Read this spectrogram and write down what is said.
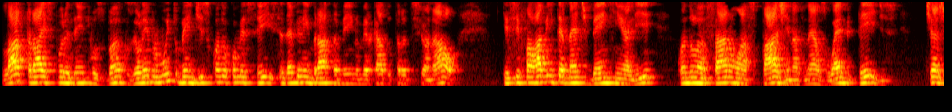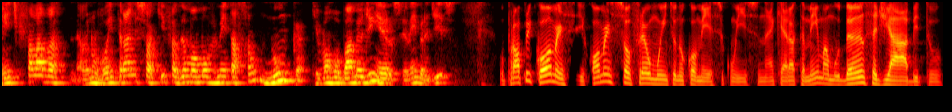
Lá atrás, por exemplo, os bancos, eu lembro muito bem disso quando eu comecei, e você deve lembrar também no mercado tradicional, que se falava internet banking ali, quando lançaram as páginas, né, as web pages, tinha gente que falava, eu não vou entrar nisso aqui fazer uma movimentação nunca, que vão roubar meu dinheiro. Você lembra disso? O próprio e-commerce, e-commerce sofreu muito no começo com isso, né? Que era também uma mudança de hábito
